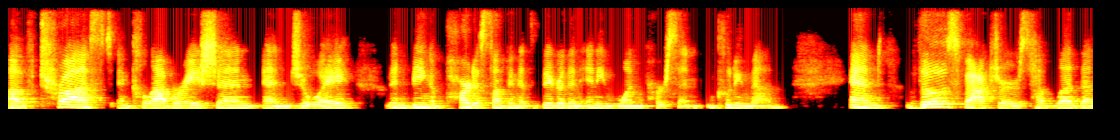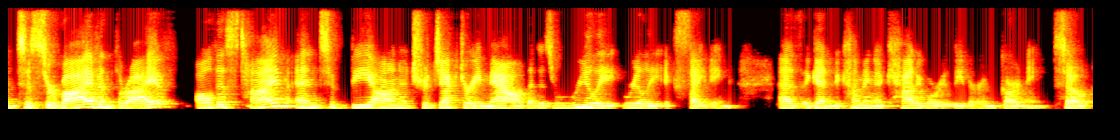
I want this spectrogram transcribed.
of trust and collaboration and joy and being a part of something that's bigger than any one person including them and those factors have led them to survive and thrive all this time and to be on a trajectory now that is really, really exciting as again becoming a category leader in gardening. So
